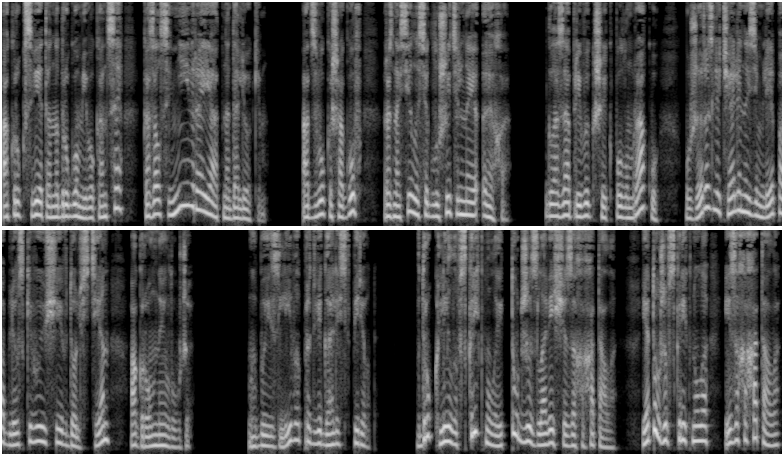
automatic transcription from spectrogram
а круг света на другом его конце казался невероятно далеким. От звука шагов разносилось оглушительное эхо. Глаза, привыкшие к полумраку, уже различали на земле поблескивающие вдоль стен огромные лужи. мы боязливо продвигались вперед. Вдруг Лила вскрикнула и тут же зловеще захохотала. Я тоже вскрикнула и захохотала.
